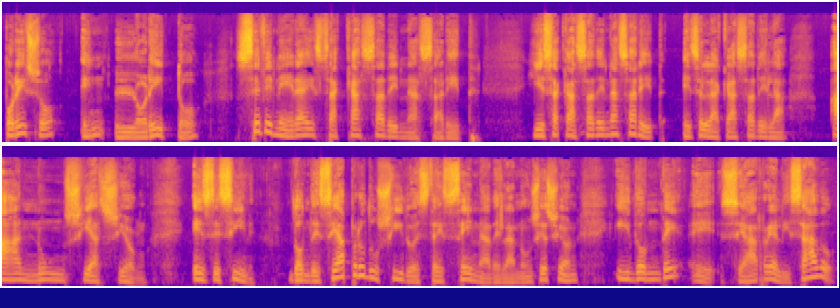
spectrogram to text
Por eso en Loreto se venera esa casa de Nazaret. Y esa casa de Nazaret es la casa de la anunciación. Es decir, donde se ha producido esta escena de la anunciación y donde eh, se ha realizado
